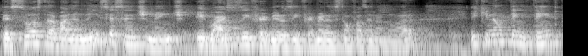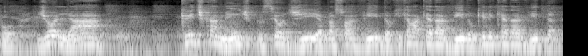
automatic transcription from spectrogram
Pessoas trabalhando incessantemente, iguais os enfermeiros e enfermeiras estão fazendo agora, e que não tem tempo de olhar criticamente para o seu dia, para sua vida, o que ela quer da vida, o que ele quer da vida,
